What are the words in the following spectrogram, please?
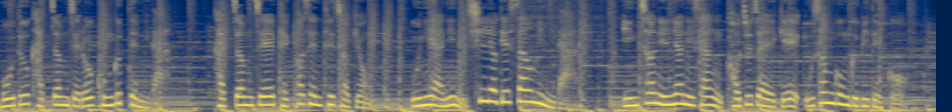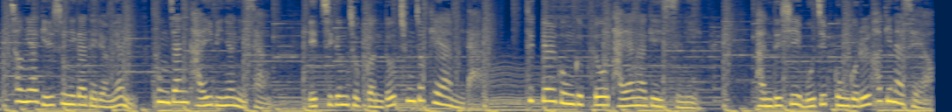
모두 가점제로 공급됩니다. 가점제 100% 적용, 운이 아닌 실력의 싸움입니다. 인천 1년 이상 거주자에게 우선 공급이 되고 청약 1순위가 되려면 통장 가입 2년 이상, 예치금 조건도 충족해야 합니다. 특별 공급도 다양하게 있으니 반드시 모집 공고를 확인하세요.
